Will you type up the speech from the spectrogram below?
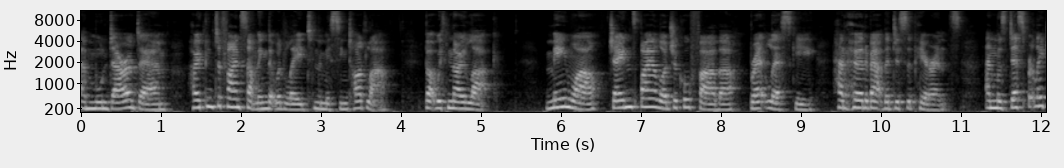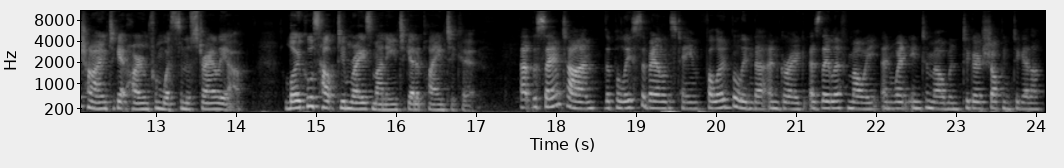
and Moondarra Dam, hoping to find something that would lead to the missing toddler, but with no luck. Meanwhile, Jaden's biological father, Brett Leskie, had heard about the disappearance and was desperately trying to get home from Western Australia. Locals helped him raise money to get a plane ticket. At the same time, the police surveillance team followed Belinda and Greg as they left Moe and went into Melbourne to go shopping together.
